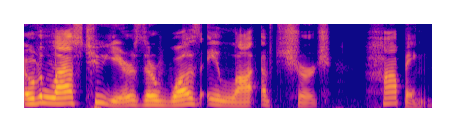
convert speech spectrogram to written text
over the last two years, there was a lot of church hopping.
